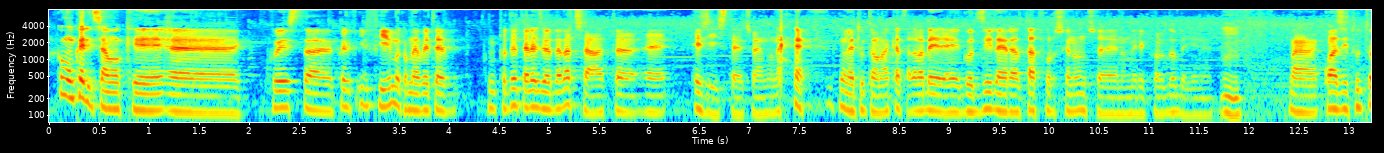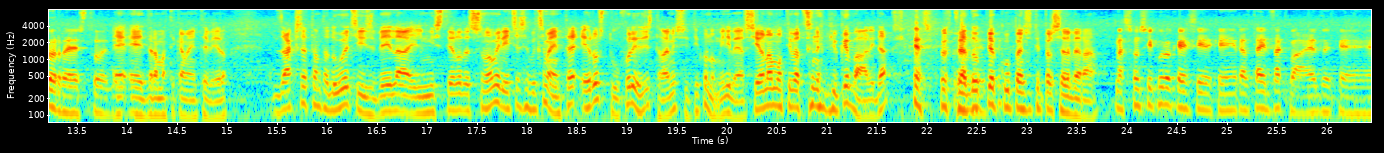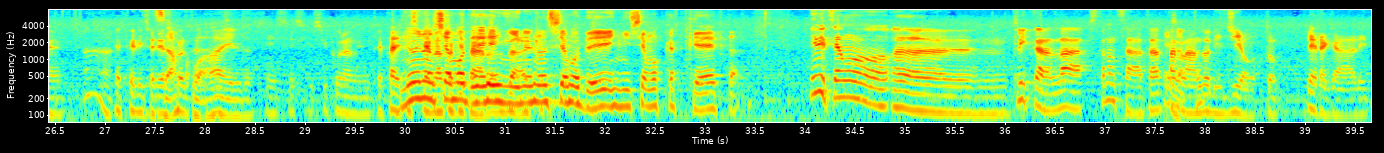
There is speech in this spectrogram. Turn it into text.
Comunque diciamo che eh, questa- quel- il film, come avete come potete leggere dalla chat, eh, esiste, cioè non è, non è tutta una cazzata. Vabbè, Godzilla in realtà forse non c'è, non mi ricordo bene, Mm. Ma quasi tutto il resto è, È, è drammaticamente vero. Zack72 ci svela il mistero del suo nome e dice semplicemente ero stufo di registrarmi siti con nomi diversi. È una motivazione più che valida. La doppia Q penso ti persevererà. Ma sono sicuro che, sì, che in realtà è Zack Wild che è felice di Zack ascoltare. Wild. Sì, sì, sì, sicuramente. Fai Noi non siamo chitarra, degni, Zack. noi non siamo degni, siamo cacchetta. Iniziamo eh, clicca la stronzata Esatto. parlando di G8, i regali.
